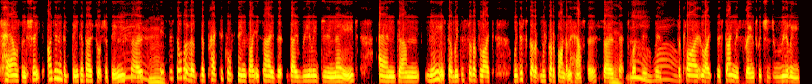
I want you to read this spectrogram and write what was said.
towels and sheets. I didn't even think of those sorts of things. So it's just all of the, the practical things, like you say, that they really do need. And um, yeah, so we're just sort of like, we just got to, we've got to find them a house first. So Yeah. that's what Oh, we're, we're wow. supply, like they're staying with friends, which is really,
